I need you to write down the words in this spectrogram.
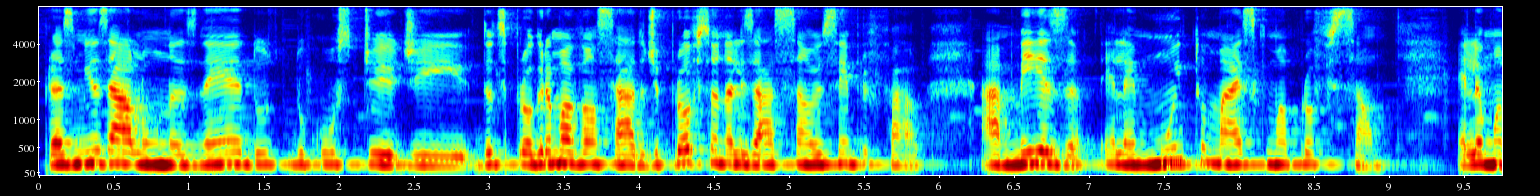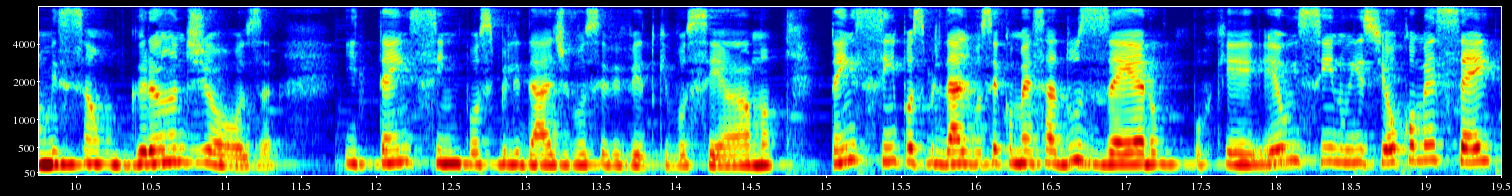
para as minhas alunas né, do, do curso de, de, desse programa avançado de profissionalização, eu sempre falo, a mesa ela é muito mais que uma profissão. Ela é uma missão grandiosa. E tem sim possibilidade de você viver do que você ama. Tem sim possibilidade de você começar do zero, porque eu ensino isso e eu comecei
